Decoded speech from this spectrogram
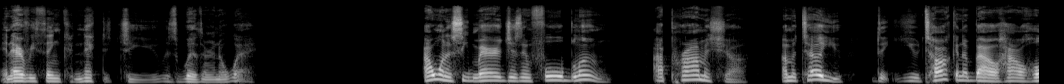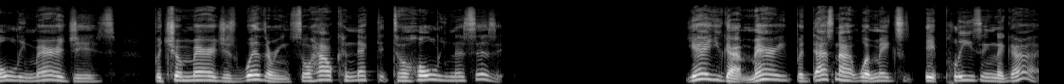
and everything connected to you is withering away. I want to see marriages in full bloom. I promise y'all. I'm going to tell you, that you talking about how holy marriage is, but your marriage is withering. So, how connected to holiness is it? Yeah, you got married, but that's not what makes it pleasing to God.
